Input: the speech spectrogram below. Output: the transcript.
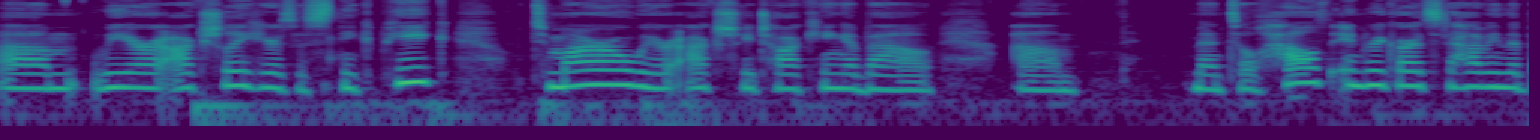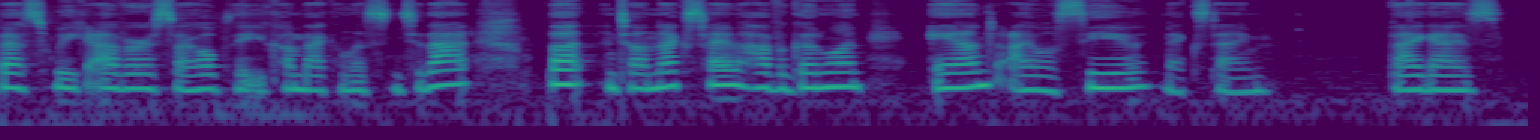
um, we are actually, here's a sneak peek. Tomorrow, we are actually talking about um, mental health in regards to having the best week ever. So I hope that you come back and listen to that. But until next time, have a good one, and I will see you next time. Bye, guys.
